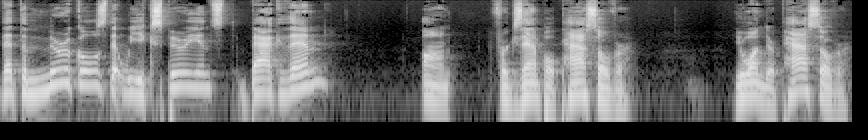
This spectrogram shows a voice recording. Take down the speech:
That the miracles that we experienced back then on, for example, Passover. You wonder, Passover.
